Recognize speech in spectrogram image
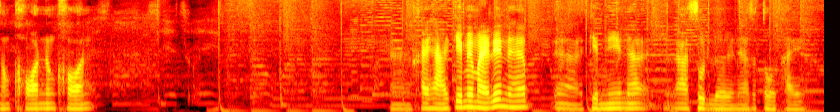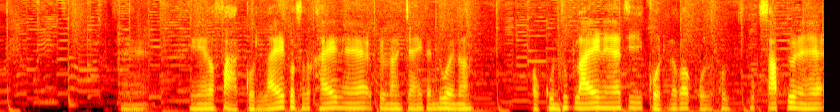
น้องคอนน้องคอนอใครหาเกมใหม่ๆเล่นนะครับเกมนี้นะล่าสุดเลยนะสโตไทยนะฮะ ยังไงก็ฝากกดไลค์กด subscribe นะฮะเป็นกำลังใจให้กันด้วยเนาะขอบคุณทุกไลค์นะฮะที่กดแล้วก็กดทุกซับด้วยนะฮะ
